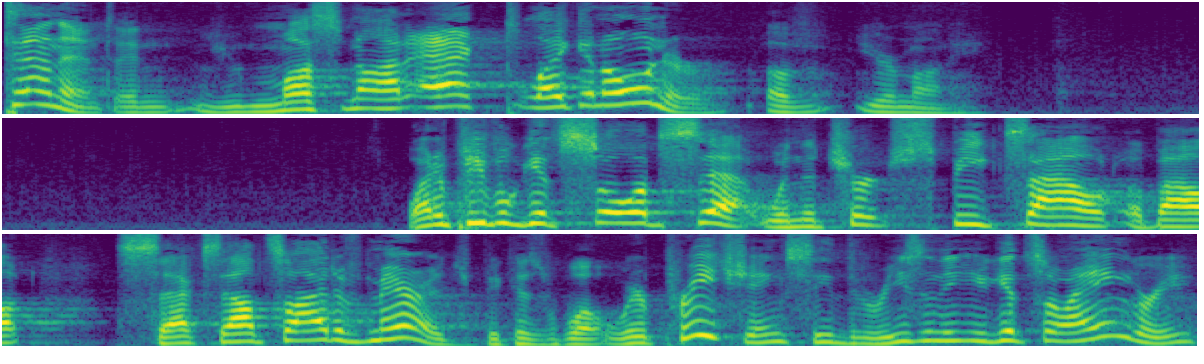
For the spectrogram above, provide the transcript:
tenant, and you must not act like an owner of your money. Why do people get so upset when the church speaks out about sex outside of marriage? Because what we're preaching, see, the reason that you get so angry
